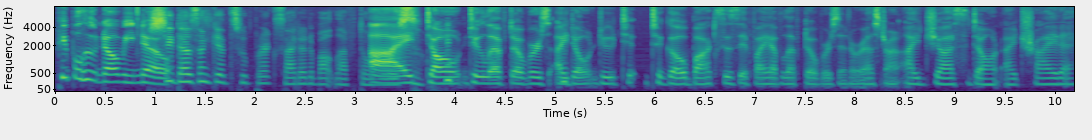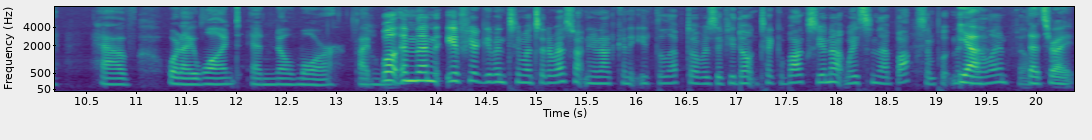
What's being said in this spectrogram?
people who know me know. She doesn't get super excited about leftovers. I don't do leftovers. I don't do to, to go boxes if I have leftovers in a restaurant. I just don't. I try to have what I want and no more. I'm, Well, and then if you're given too much at a restaurant and you're not going to eat the leftovers, if you don't take a box, you're not wasting that box and putting it yeah, in the landfill. that's right.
